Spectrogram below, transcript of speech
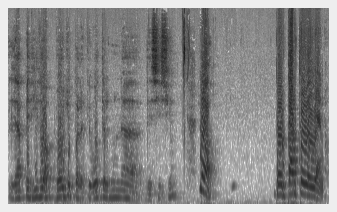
¿Le ha pedido apoyo para que vote alguna decisión? No, por parte de ella no.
